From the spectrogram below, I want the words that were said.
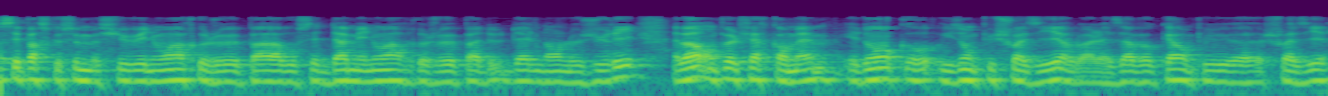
c'est parce que ce monsieur est noir que je veux pas ou cette dame est noire que je veux pas d'elle dans le jury, eh ben on peut le faire quand même. Et donc oh, ils ont pu choisir, les avocats ont pu choisir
